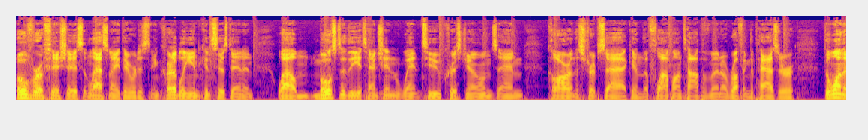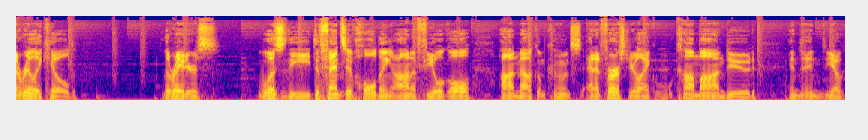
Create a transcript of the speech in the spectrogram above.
over officious, and last night they were just incredibly inconsistent. And while most of the attention went to Chris Jones and Carr and the strip sack and the flop on top of him and roughing the passer, the one that really killed the Raiders was the defensive holding on a field goal on Malcolm Koonce. And at first, you're like, "Come on, dude!" And, and you know,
